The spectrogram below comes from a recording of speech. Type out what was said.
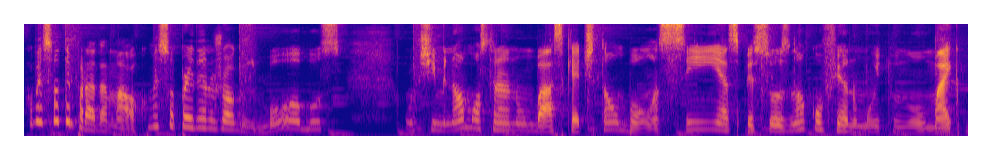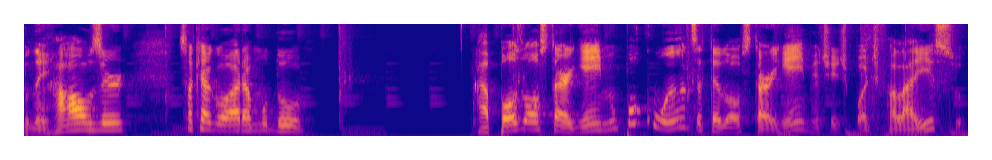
Começou a temporada mal, começou perdendo jogos bobos, um time não mostrando um basquete tão bom assim, as pessoas não confiando muito no Mike Budenhauser, só que agora mudou. Após o All-Star Game, um pouco antes até do All-Star Game, a gente pode falar isso,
